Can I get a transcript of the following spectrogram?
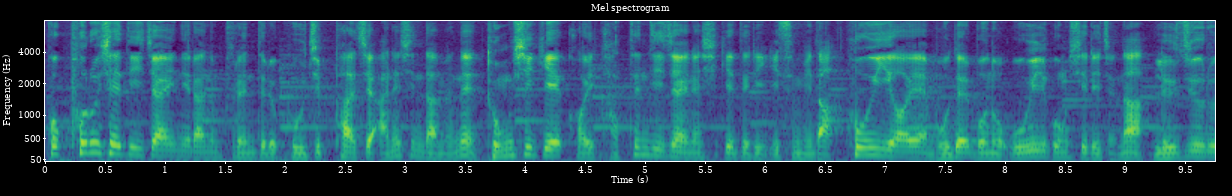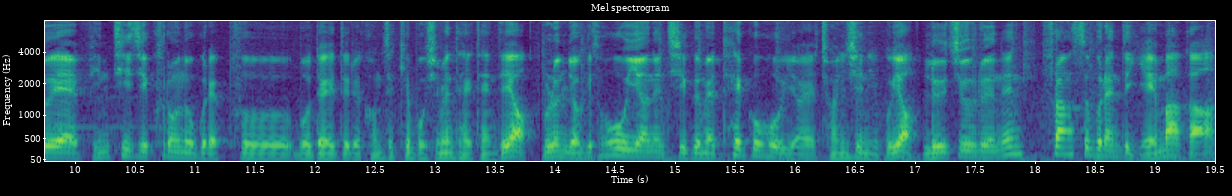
꼭 포르쉐 디자인이라는 브랜드를 고집하지 않으신다면 동시기에 거의 같은 디자인의 시계들이 있습니다. 호이어의 모델 번호 510 시리즈나 르주르의 빈티지 크로노그래프 모델들을 검색해 보시면 될 텐데요. 물론 여기서 호이어는 지금의 태그 호이어의 전신이고요. 르주르는 프랑스 브랜드 예마가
